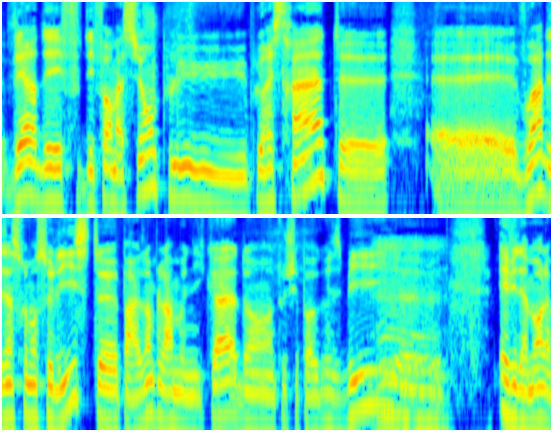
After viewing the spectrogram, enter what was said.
vers des, formations plus, plus restreintes, euh, euh, voire des instruments solistes, par exemple l'harmonica dans Touchez pas au Grisby, évidemment la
